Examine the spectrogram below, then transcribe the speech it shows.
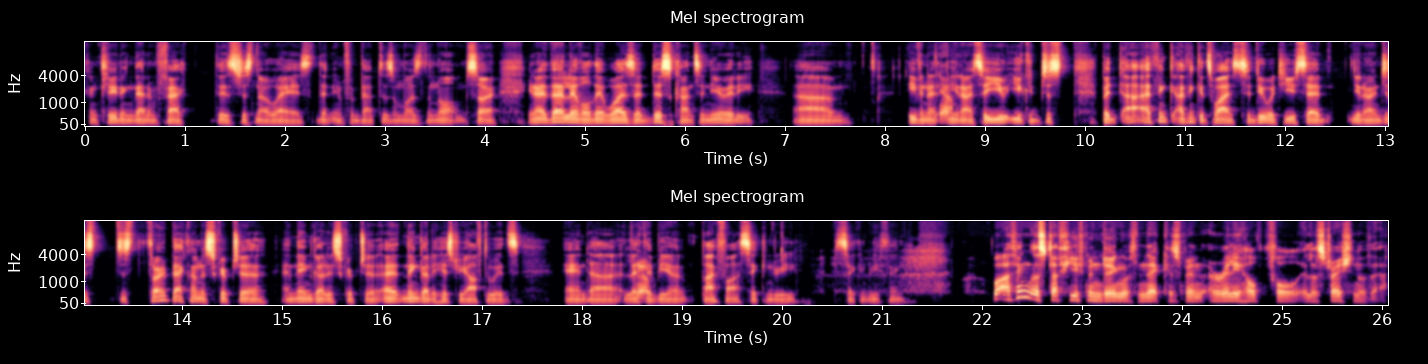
concluding that in fact there's just no ways that infant baptism was the norm. So, you know, at that level, there was a discontinuity. Um, even at, Yeah. you know, so you you could just, but uh, I think I think it's wise to do what you said, you know, and just just throw it back on the scripture and then go to scripture, uh, then go to history afterwards, and uh, let Yeah. there be a by far secondary secondary thing. Well, I think the stuff you've been doing with Nick has been a really helpful illustration of that.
